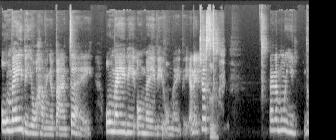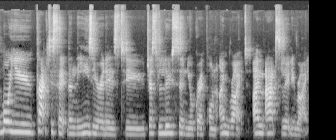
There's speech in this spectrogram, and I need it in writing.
or maybe you're having a bad day or maybe or maybe or maybe and it just mm. And the more you the more you practice it then the easier it is to just loosen your grip on i'm right. I'm absolutely right.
